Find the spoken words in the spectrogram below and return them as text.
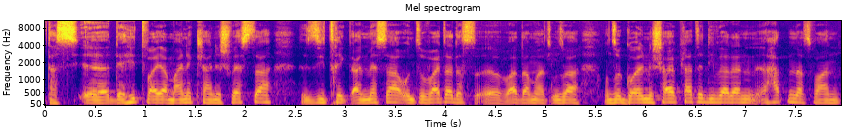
das, äh, der Hit war ja meine kleine Schwester, sie trägt ein Messer und so weiter. Das äh, war damals unser, unsere goldene Schallplatte, die wir dann hatten. Das waren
